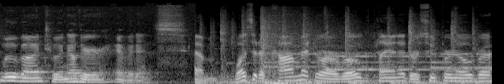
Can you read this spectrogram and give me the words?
move on to another evidence. Um, was it a comet or a rogue planet or supernova?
